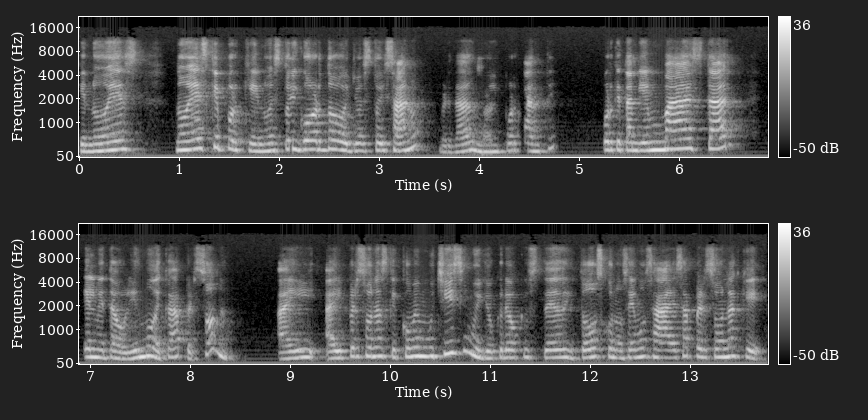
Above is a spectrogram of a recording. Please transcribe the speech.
que no es, no es que porque no estoy gordo yo estoy sano, ¿verdad? Muy importante porque también va a estar el metabolismo de cada persona. Hay, hay personas que comen muchísimo y yo creo que usted y todos conocemos a esa persona que,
